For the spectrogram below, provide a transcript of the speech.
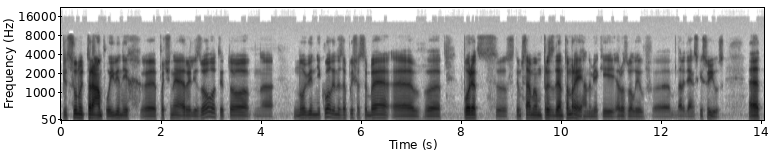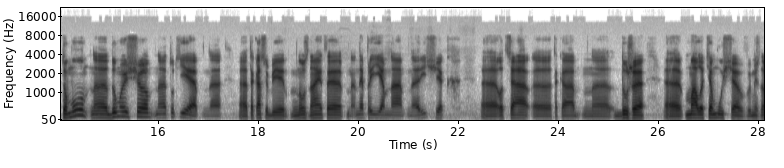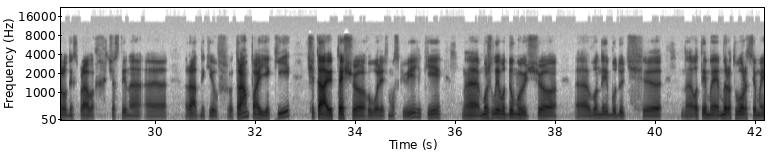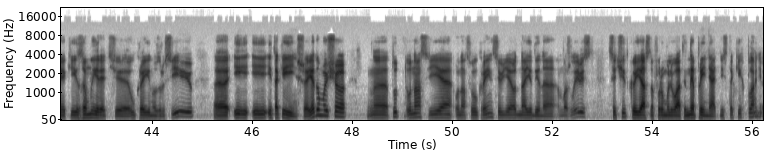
підсунуть Трампу, і він їх е, почне реалізовувати, то е, ну він ніколи не запише себе е, в поряд з, з тим самим президентом Рейганом, який розвалив е, радянський Союз. Е, Тому е, думаю, що е, тут є е, е, така собі, ну знаєте, неприємна е, річ, як е, оця е, така е, дуже е, малотямуща в міжнародних справах частина е, радників Трампа, які читають те, що говорять в Москві, які е, можливо думають, що вони будуть. Отими миротворцями, які замирять Україну з Росією, і, і, і таке інше. Я думаю, що тут у нас є, у нас у українців є одна єдина можливість це чітко і ясно формулювати неприйнятність таких планів,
